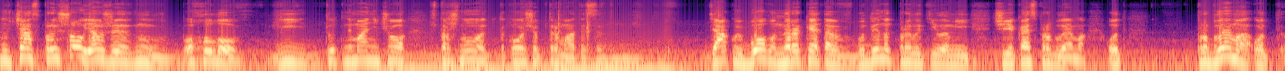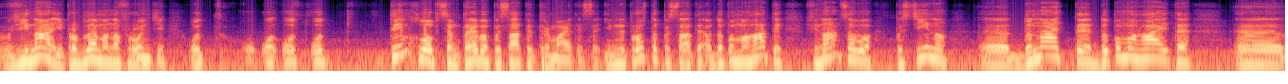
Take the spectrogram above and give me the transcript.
ну час пройшов, я вже ну охолов. І тут нема нічого страшного такого, щоб триматися. Дякую Богу, не ракета в будинок прилетіла мій, чи якась проблема. От проблема, от війна і проблема на фронті. От, от, от, от тим хлопцям треба писати тримайтеся. І не просто писати, а допомагати фінансово постійно. Е, донатьте, допомагайте. Е,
